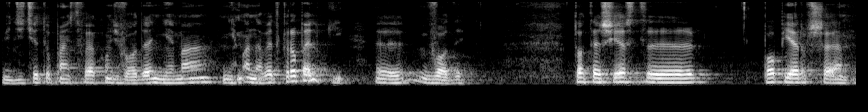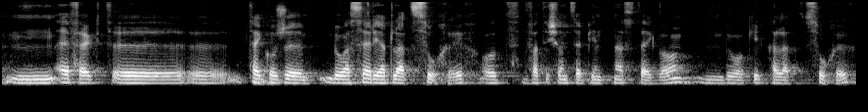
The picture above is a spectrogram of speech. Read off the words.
Widzicie tu Państwo jakąś wodę, nie ma, nie ma nawet kropelki wody. To też jest po pierwsze mm, efekt tego, że była seria lat suchych. Od 2015 było kilka lat suchych,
